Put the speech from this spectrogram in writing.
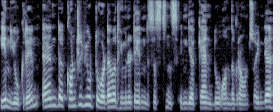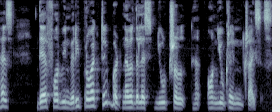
in Ukraine and contribute to whatever humanitarian assistance India can do on the ground. So, India has therefore been very proactive but nevertheless neutral uh, on Ukraine crisis.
